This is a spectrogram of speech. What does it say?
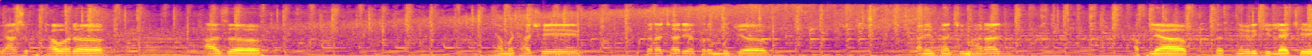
व्यासपीठावर आज ह्या मठाचे उत्तराचार्य परमपूज्य कानिफनाथजी महाराज आपल्या रत्नागिरी जिल्ह्याचे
